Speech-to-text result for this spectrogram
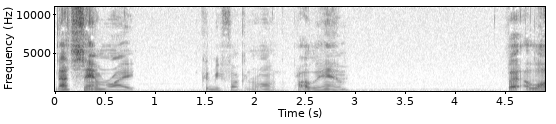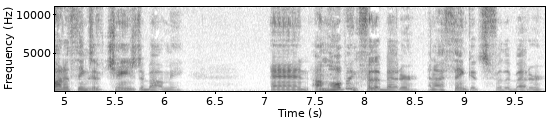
Not Sam right. Could be fucking wrong. Probably am. But a lot of things have changed about me. And I'm hoping for the better, and I think it's for the better.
